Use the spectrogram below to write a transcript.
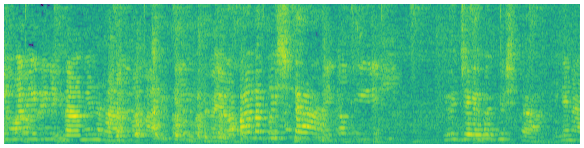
Yung maririnig namin, ha? Ah, pa mag-wish ka. Yung Jay, mag-wish ka. Sige na.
